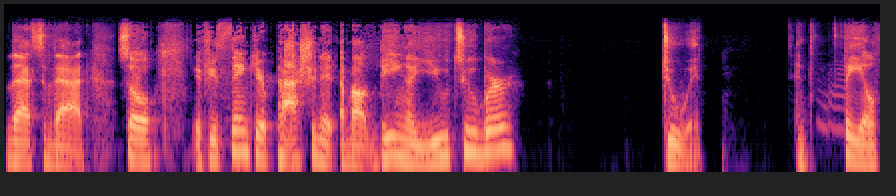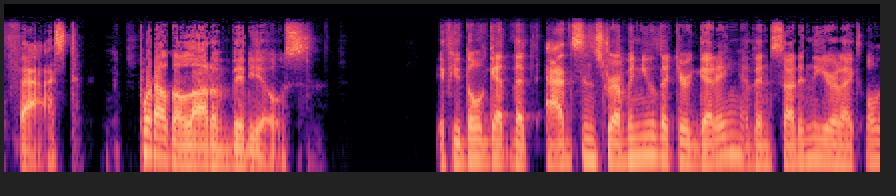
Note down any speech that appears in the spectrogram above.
That's that. So if you think you're passionate about being a YouTuber, do it and fail fast. Put out a lot of videos. If you don't get that AdSense revenue that you're getting, and then suddenly you're like, oh,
